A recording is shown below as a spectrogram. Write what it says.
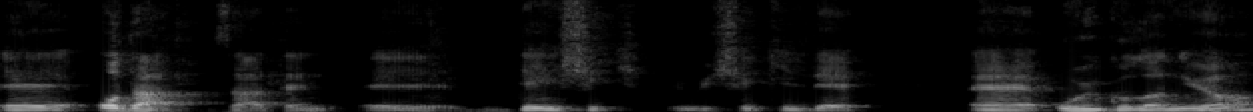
E, o da zaten e, değişik bir şekilde e, uygulanıyor.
